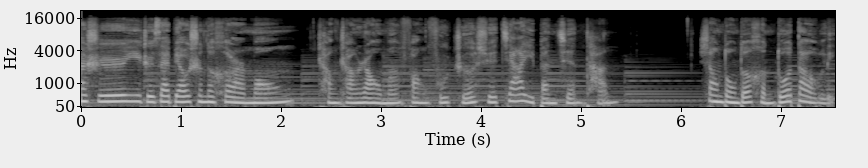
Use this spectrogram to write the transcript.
那时一直在飙升的荷尔蒙。常常让我们仿佛哲学家一般健谈，像懂得很多道理，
